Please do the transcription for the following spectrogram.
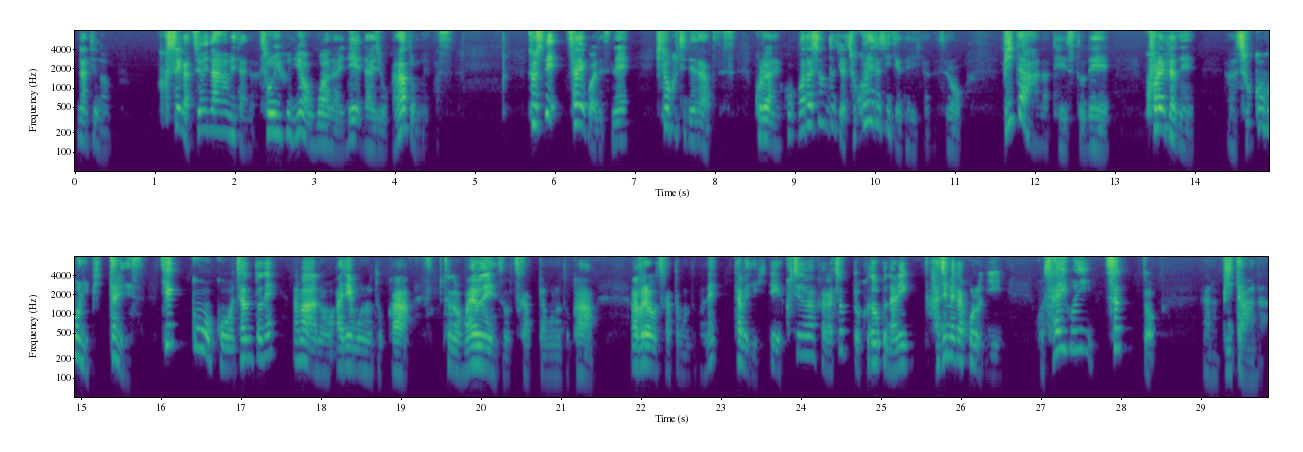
なんていうの、癖が強いなみたいな、そういうふうには思わないで大丈夫かなと思います。そして最後はですね、一口デザートです。これはね、私の時はチョコレートケーキが出てきたんですよ。ビターなテイストで、これがね、食後にぴったりです。結構こう、ちゃんとね、まあ、あの、揚げ物とか、そのマヨネーズを使ったものとか、油を使ったものとかね、食べてきて、口の中がちょっとくどくなり始めた頃に、こう最後にスッと、あの、ビターな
